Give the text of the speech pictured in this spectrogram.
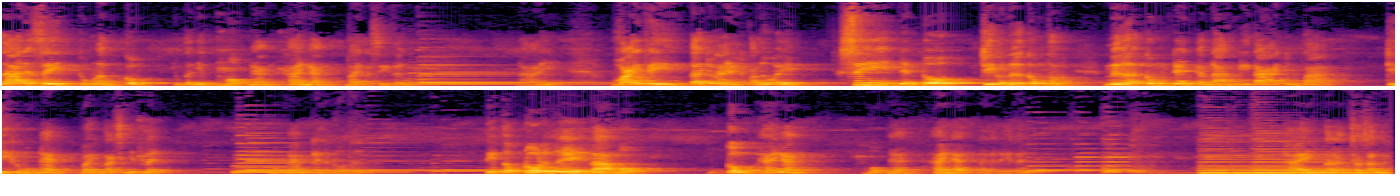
la đến si cũng là một cung. Chúng ta nhất một ngăn, hai ngăn, đây là si thứ. Đấy. Vậy thì tới chỗ này chúng ta lưu ý. Si đến đô chỉ có nửa cung thôi. Nửa cung trên cần đàn guitar chúng ta chỉ có một ngăn vậy chúng ta sẽ nhích lên. Một ngăn, đây là đô thứ. Tiếp tục, đô đến e là một. Một cung, hai ngăn. Một ngăn, hai ngăn, đây là rê thứ đây chúng ta đang so sánh này.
